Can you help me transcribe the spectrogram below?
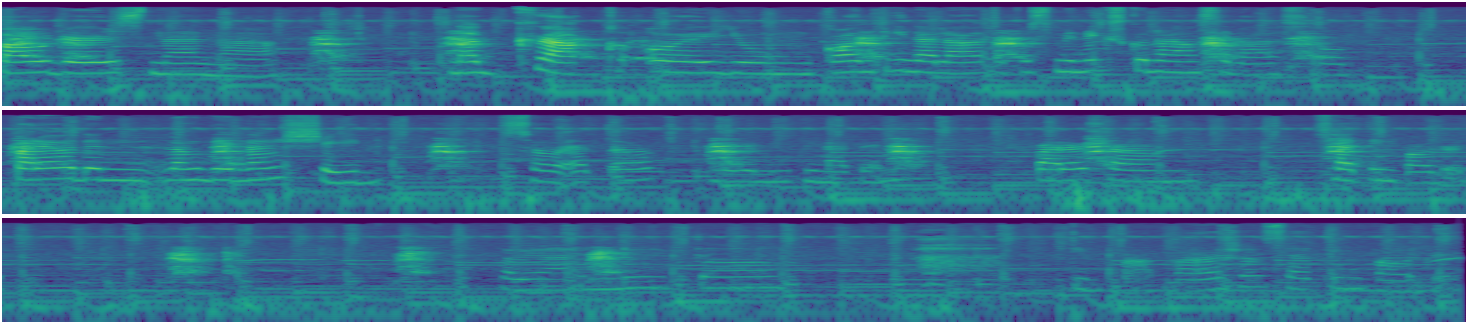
powders na na nag-crack or yung konti na lang tapos minix ko na lang sila. So pareho din lang din ng shade. So eto gagamitin natin. Para siyang setting powder. Lagyan dito. Diba? Para siyang setting powder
